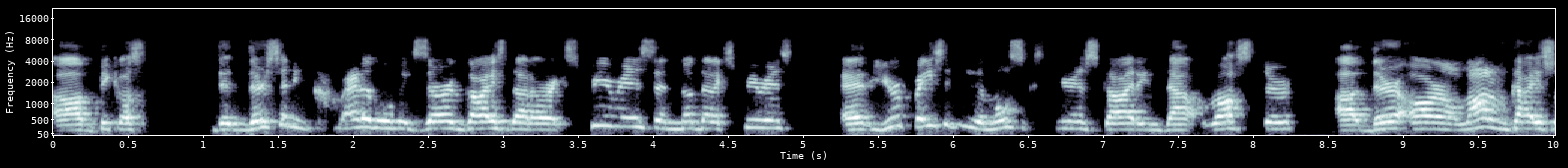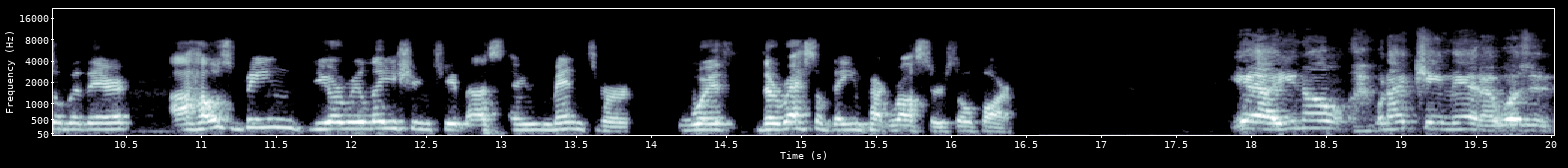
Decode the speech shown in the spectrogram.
uh, because th- there's an incredible mix. There are guys that are experienced and not that experienced. And you're basically the most experienced guy in that roster. Uh, there are a lot of guys over there. Uh, how's been your relationship as a mentor with the rest of the Impact roster so far? Yeah, you know, when I came in, I wasn't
